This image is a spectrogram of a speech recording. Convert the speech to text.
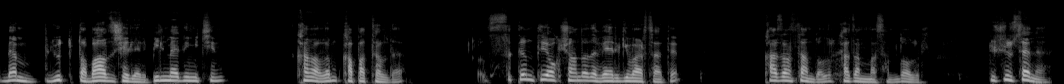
ben YouTube'da bazı şeyleri bilmediğim için kanalım kapatıldı. Sıkıntı yok. Şu anda da vergi var zaten. Kazansam da olur, kazanmasam da olur. Düşünsene.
